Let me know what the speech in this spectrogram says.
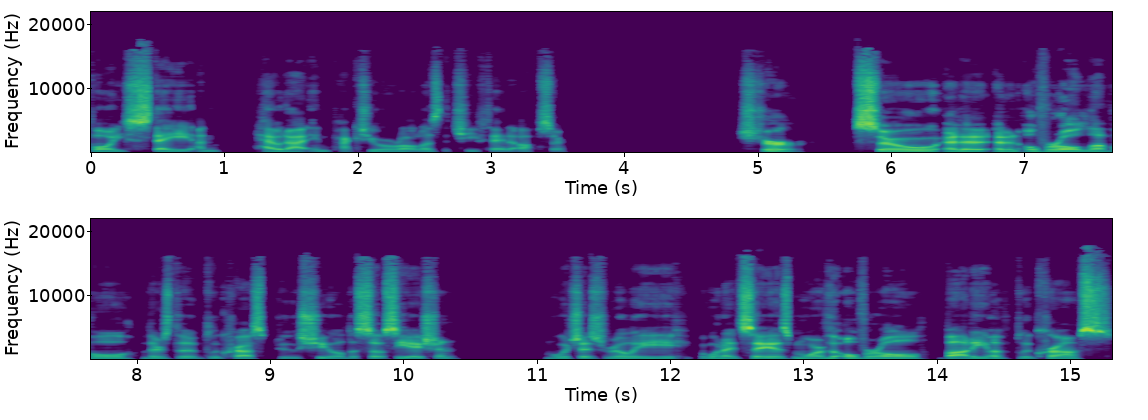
by state and how that impacts your role as the Chief Data Officer? Sure. So at a at an overall level, there's the Blue Cross Blue Shield Association, which is really what I'd say is more of the overall body of Blue Cross.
